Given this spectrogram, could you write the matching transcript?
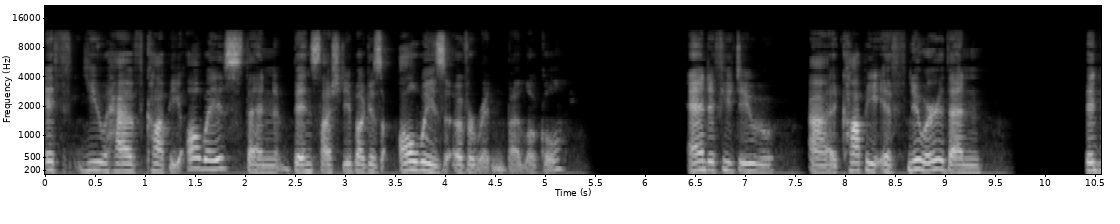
If you have copy always, then bin slash debug is always overridden by local. And if you do uh, copy if newer, then bin,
